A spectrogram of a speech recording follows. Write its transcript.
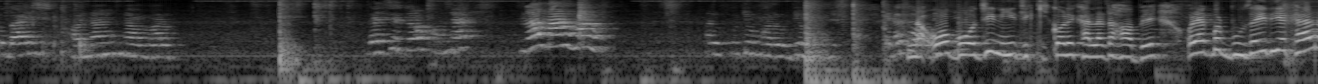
তো গাইস হয় না না মারো। গাইস এটা হয় না না মারো মারো। না ও বোঝেনি যে কি করে খেলাটা হবে। ওরা একবার বুঝাই দিয়ে খেল।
